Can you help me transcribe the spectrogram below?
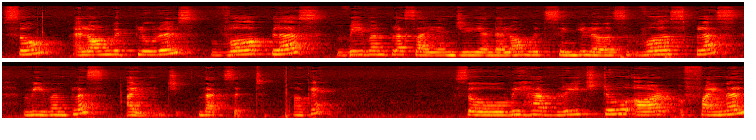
So along with plurals verb plus v1 plus ing and along with singulars was plus v1 plus ing that's it okay? So we have reached to our final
